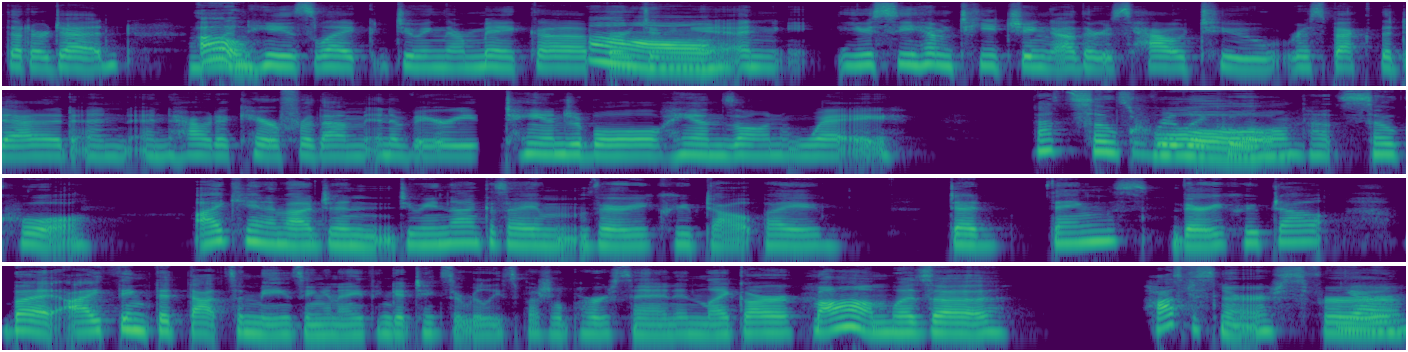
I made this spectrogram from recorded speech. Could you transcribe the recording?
that are dead Oh. when he's like doing their makeup or doing it, and you see him teaching others how to respect the dead and and how to care for them in a very tangible, hands-on way. that's so It's cool. really cool. That's so cool. I can't imagine doing that because I'm very creeped out by dead things, very creeped out. But I think that that's amazing. And I think it takes a really special person. And like our mom was a hospice nurse for yeah,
